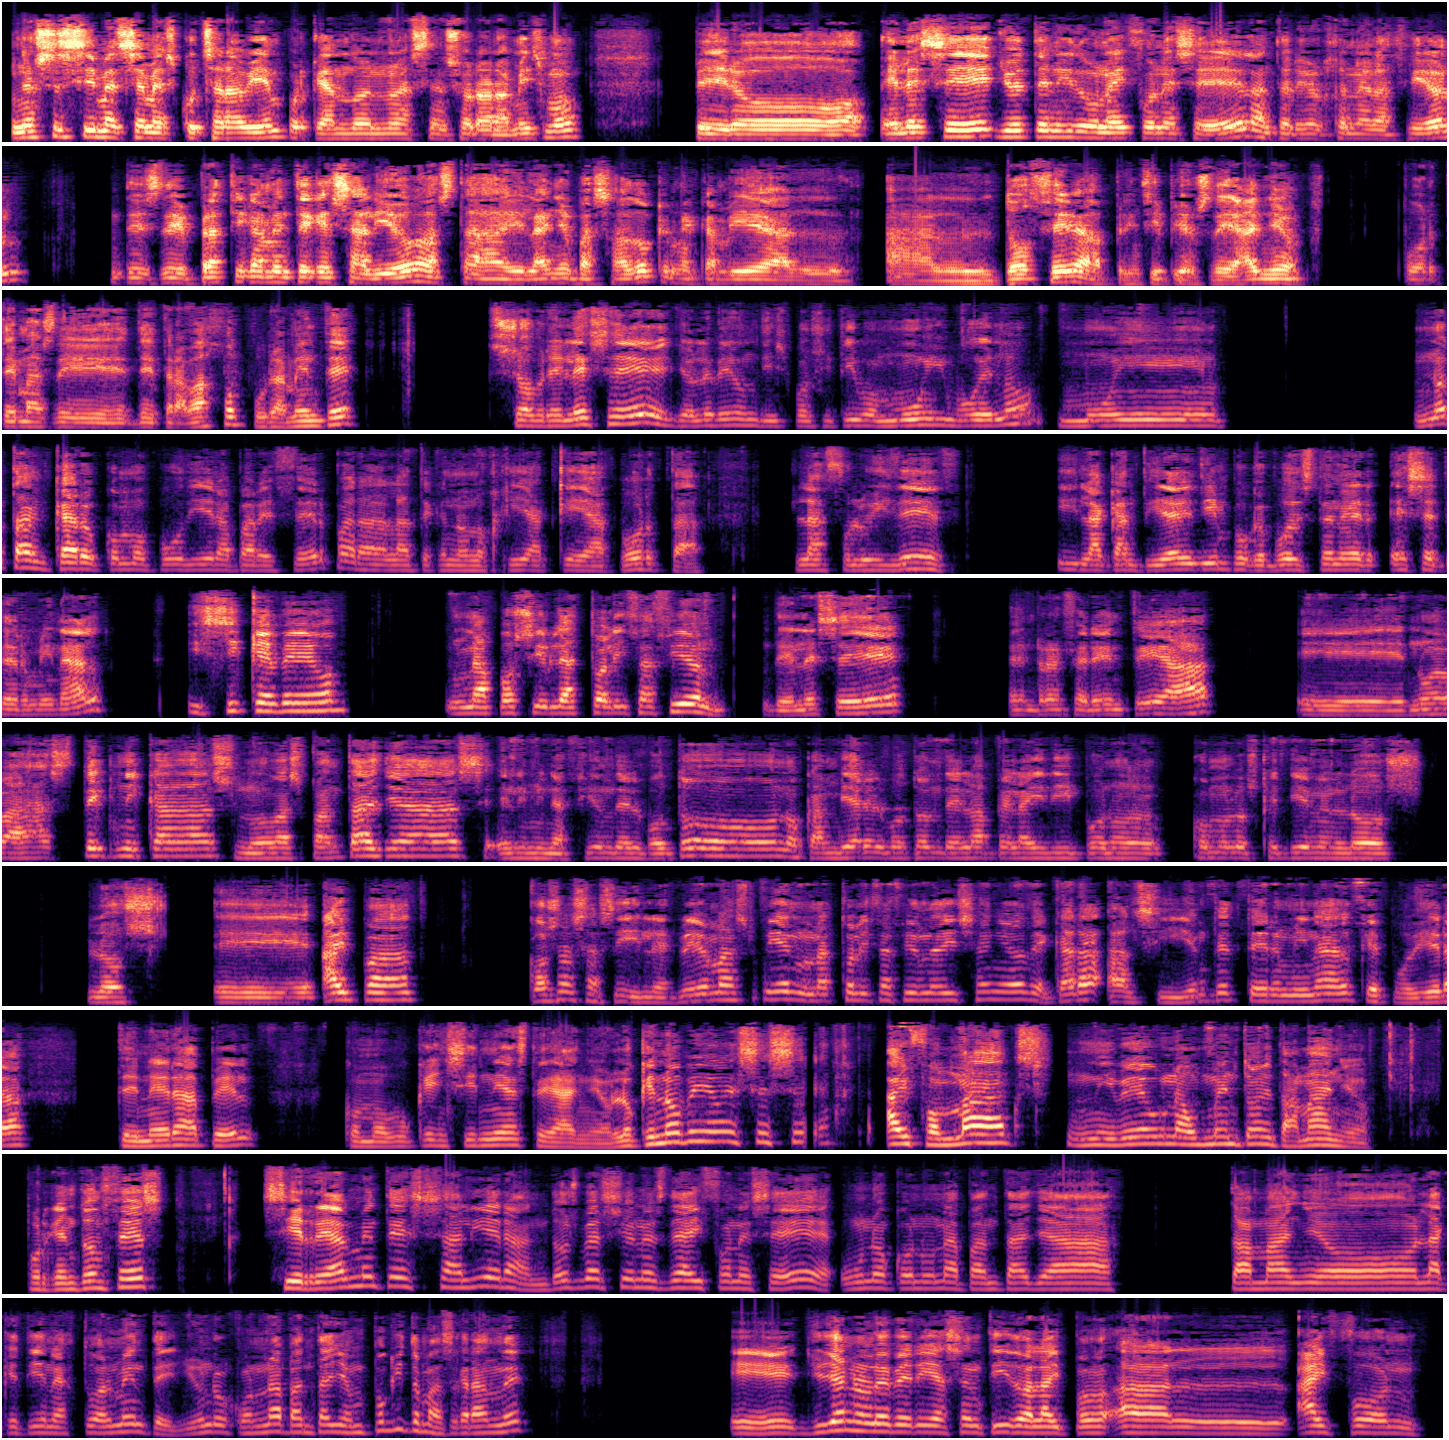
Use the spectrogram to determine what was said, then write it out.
No sé si me, se me escuchará bien porque ando en un ascensor ahora mismo, pero el SE, yo he tenido un iPhone SE, la anterior generación, desde prácticamente que salió hasta el año pasado, que me cambié al, al 12 a principios de año por temas de, de trabajo puramente. Sobre el SE, yo le veo un dispositivo muy bueno, muy no tan caro como pudiera parecer para la tecnología que aporta, la fluidez y la cantidad de tiempo que puedes tener ese terminal. Y sí que veo una posible actualización del SE en referente a eh, nuevas técnicas, nuevas pantallas, eliminación del botón o cambiar el botón del Apple ID como los que tienen los, los eh, iPad, cosas así. Les veo más bien una actualización de diseño de cara al siguiente terminal que pudiera tener Apple como buque insignia este año. Lo que no veo es ese iPhone Max, ni veo un aumento de tamaño. Porque entonces, si realmente salieran dos versiones de iPhone SE, uno con una pantalla tamaño la que tiene actualmente y uno con una pantalla un poquito más grande, eh, yo ya no le vería sentido al iPhone, al iPhone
